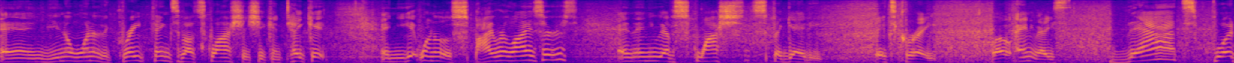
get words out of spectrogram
And you know, one of the great things about squash is you can take it and you get one of those spiralizers and then you have squash spaghetti. It's great. Well, anyways, that's what,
